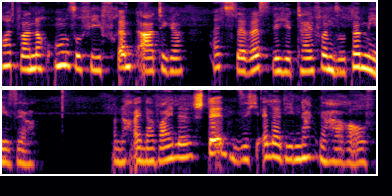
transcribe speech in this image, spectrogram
Ort war noch umso viel fremdartiger als der restliche Teil von Sutamesia. Und nach einer Weile stellten sich Ella die Nackenhaare auf.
